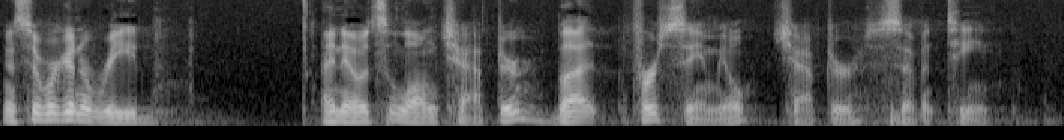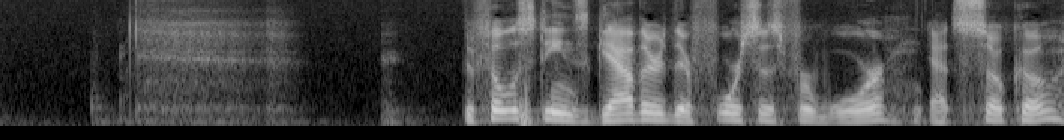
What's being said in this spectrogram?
And so we're going to read I know it's a long chapter, but 1 Samuel chapter 17. The Philistines gathered their forces for war at Socoh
